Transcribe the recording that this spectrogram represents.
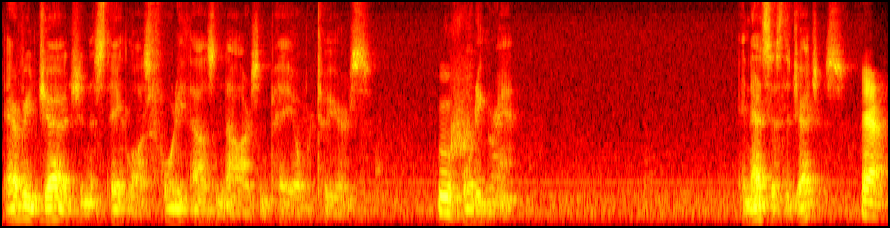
Every judge in the state lost forty thousand dollars in pay over two years. Oof. Forty grand. And that's just the judges. Yeah.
